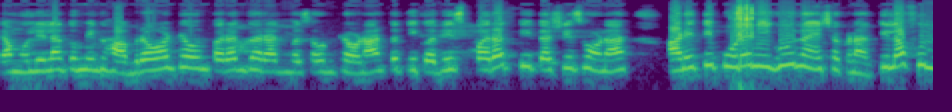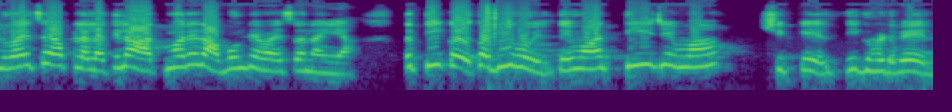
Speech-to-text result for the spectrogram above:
त्या मुलीला तुम्ही घाबरवत ठेवून परत घरात बसवून ठेवणार तर ती कधीच परत ती तशीच होणार आणि ती पुढे निघू नाही शकणार. तिला फुलवायचंय आपल्याला तिला आतमध्ये दाबून ठेवायचं नाहीये. तर ती कधी होईल? तेव्हा ती जेव्हा शिकेल ती घडवेल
